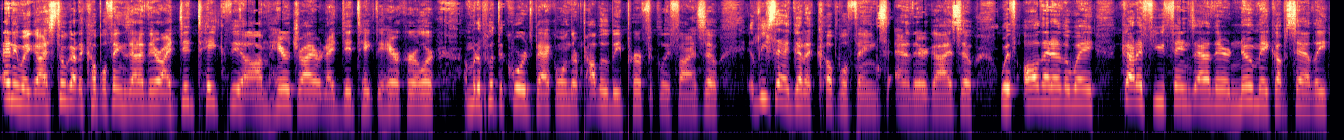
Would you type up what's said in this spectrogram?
anyway, guys, still got a couple things out of there. I did take the um, hair dryer and I did take the hair curler. I'm going to put the cords back on. They're probably perfectly fine. So at least I got a couple things out of there, guys. So with all that out of the way, got a few things out of there. No makeup, sadly.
